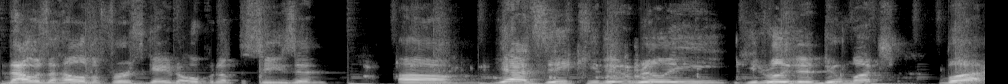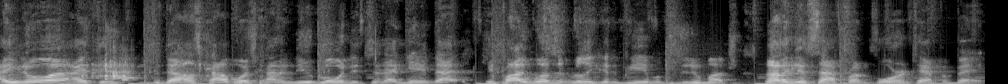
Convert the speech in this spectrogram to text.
that was a hell of a first game to open up the season. Um, yeah, Zeke, he didn't really, he really didn't do much. But you know what? I think the Dallas Cowboys kind of knew going into that game that he probably wasn't really going to be able to do much, not against that front four in Tampa Bay.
